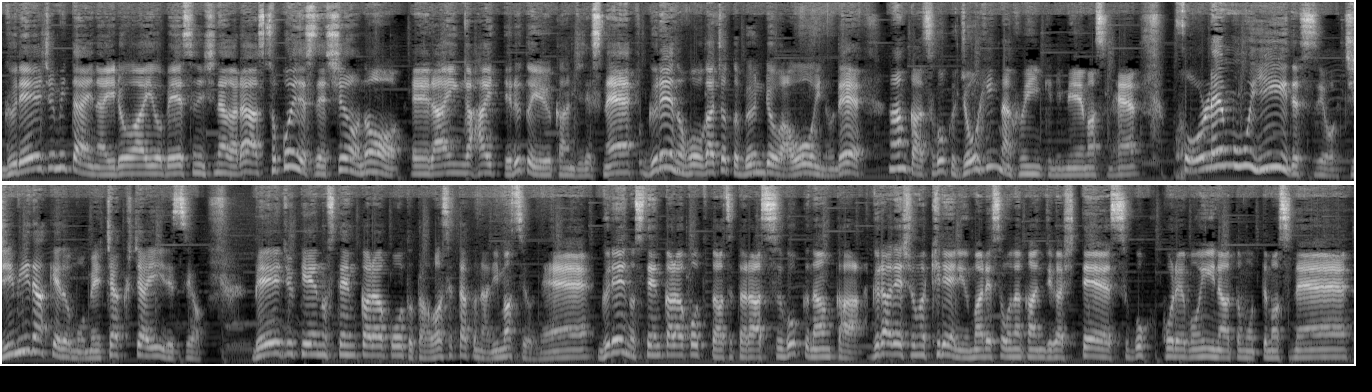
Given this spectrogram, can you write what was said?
グレージュみたいな色合いをベースにしながら、そこにですね、白の、えー、ラインが入ってるという感じですね。グレーの方がちょっと分量は多いので、なんかすごく上品な雰囲気に見えますね。これもいいですよ。地味だけどもめちゃくちゃいいですよ。ベージュ系のステンカラーコートと合わせたくなりますよね。グレーのステンカラーコートと合わせたら、すごくなんか、グラデーションが綺麗に生まれそうな感じがして、すごくこれもいいなと思ってますね。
